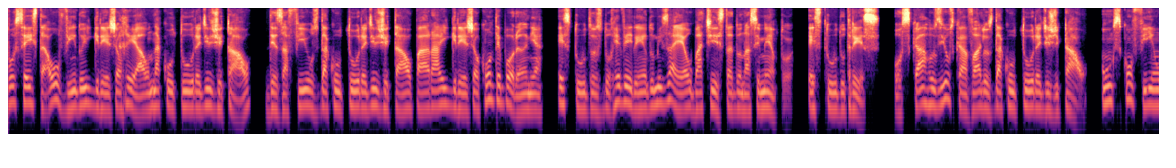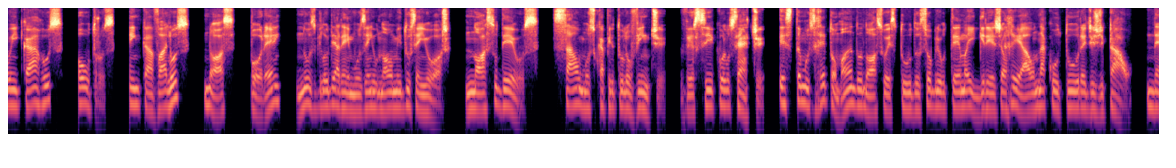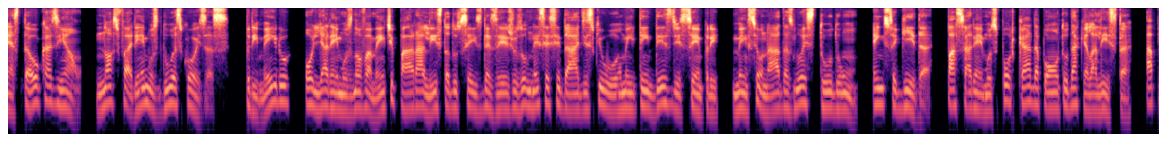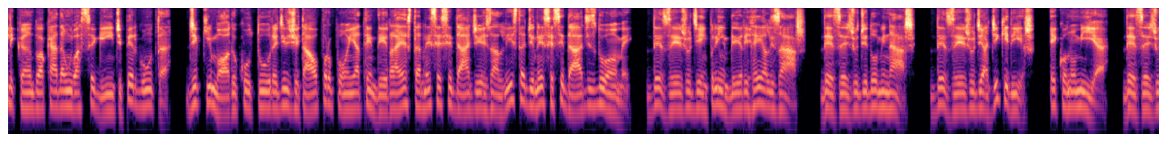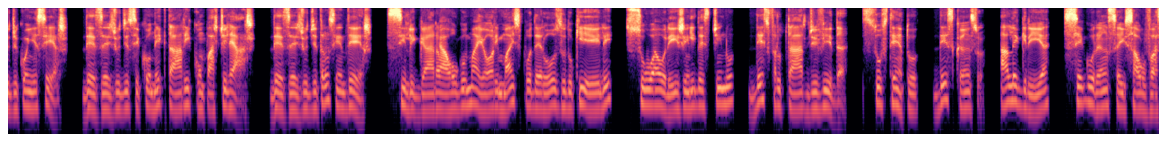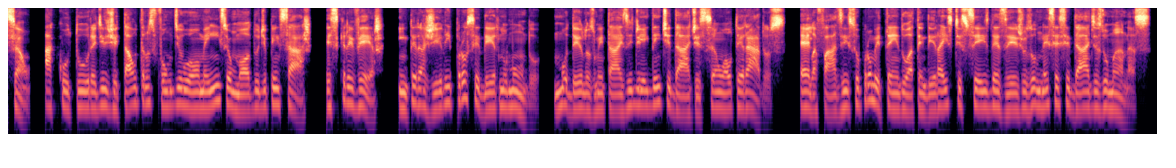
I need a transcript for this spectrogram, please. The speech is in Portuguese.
Você está ouvindo Igreja Real na Cultura Digital: Desafios da Cultura Digital para a Igreja Contemporânea. Estudos do Reverendo Misael Batista do Nascimento. Estudo 3. Os carros e os cavalos da cultura digital. Uns confiam em carros, outros em cavalos. Nós, porém, nos gloriaremos em o nome do Senhor, nosso Deus. Salmos capítulo 20, versículo 7. Estamos retomando nosso estudo sobre o tema Igreja Real na Cultura Digital. Nesta ocasião, nós faremos duas coisas. Primeiro, olharemos novamente para a lista dos seis desejos ou necessidades que o homem tem desde sempre, mencionadas no estudo 1. Em seguida, passaremos por cada ponto daquela lista, aplicando a cada um a seguinte pergunta: de que modo cultura digital propõe atender a esta necessidade? Eis a lista de necessidades do homem: desejo de empreender e realizar, desejo de dominar, desejo de adquirir, economia, desejo de conhecer, desejo de se conectar e compartilhar, desejo de transcender, se ligar a algo maior e mais poderoso do que ele, sua origem e destino, desfrutar de vida, sustento, descanso, alegria, segurança e salvação. A cultura digital transfunde o homem em seu modo de pensar, escrever, interagir e proceder no mundo. Modelos mentais e de identidade são alterados. Ela faz isso prometendo atender a estes seis desejos ou necessidades humanas.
